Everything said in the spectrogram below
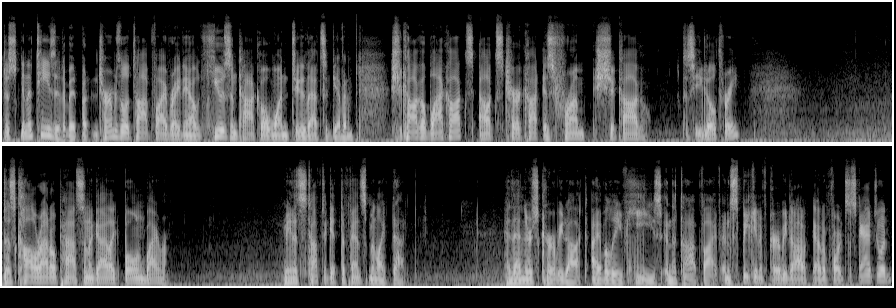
Just going to tease it a bit. But in terms of the top five right now, Hughes and Kakko, 1 2, that's a given. Chicago Blackhawks, Alex Turcotte is from Chicago. Does he go three? Does Colorado pass on a guy like Bowen Byram? I mean, it's tough to get defensemen like that. And then there's Kirby Dach. I believe he's in the top five. And speaking of Kirby Dach out of Fort Saskatchewan,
